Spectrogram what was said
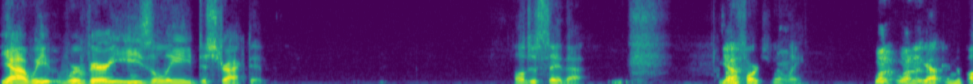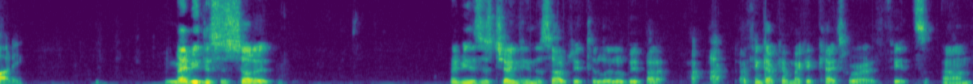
yeah, we we're very easily distracted. I'll just say that. Yeah. Unfortunately, One, one, Yeah. in the body. maybe this is sort of maybe this is changing the subject a little bit, but I, I, I think I can make a case where it fits um,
